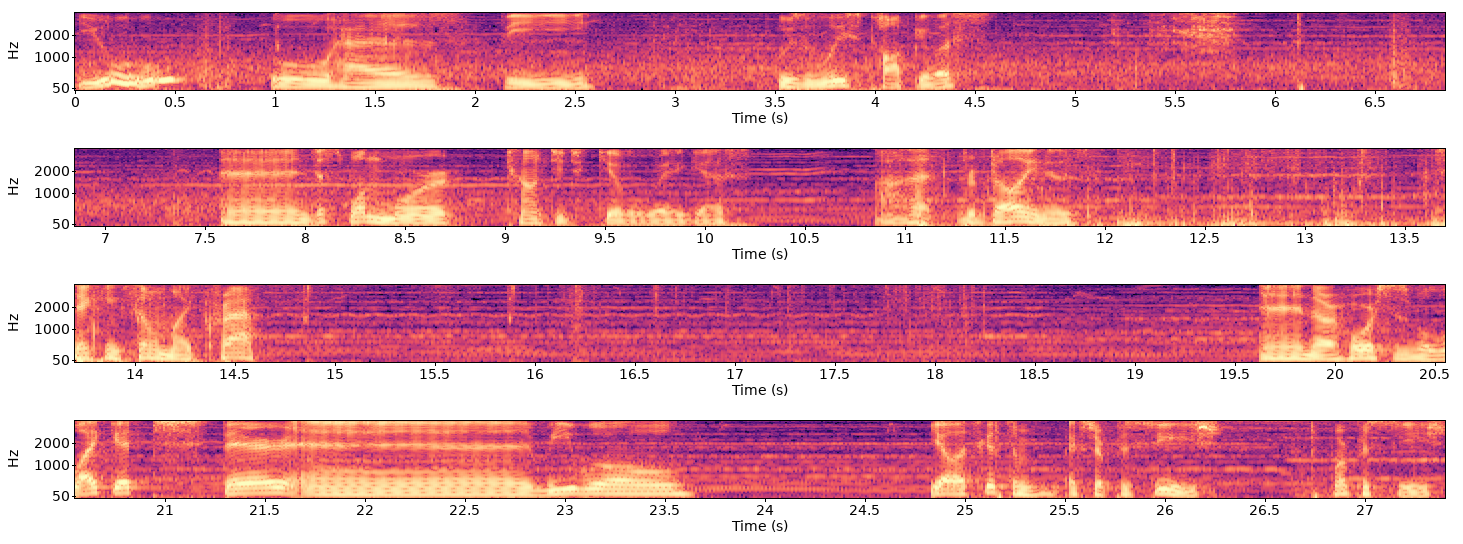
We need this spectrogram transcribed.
you, who has the who's the least populous. And just one more county to give away, I guess. Ah, that rebellion is taking some of my crap. And our horses will like it there, and we will... Yeah, let's get some extra prestige. More prestige.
